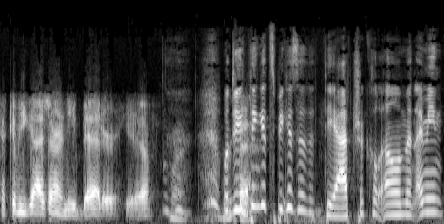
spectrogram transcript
how come you guys aren't any better? You know. Well, do you think it's because of the theatrical element? I mean,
